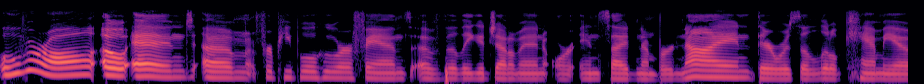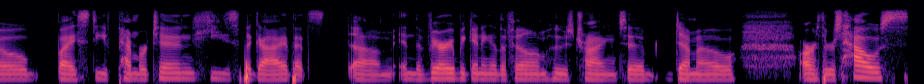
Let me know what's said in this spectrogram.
overall oh and um, for people who are fans of the league of gentlemen or inside number nine there was a little cameo by steve pemberton he's the guy that's um, in the very beginning of the film who's trying to demo arthur's house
